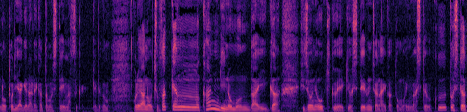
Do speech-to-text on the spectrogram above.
の取り上げられ方もしていますけれどもこれあの著作権の管理の問題が非常に大きく影響しているんじゃないかと思いまして僕としては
